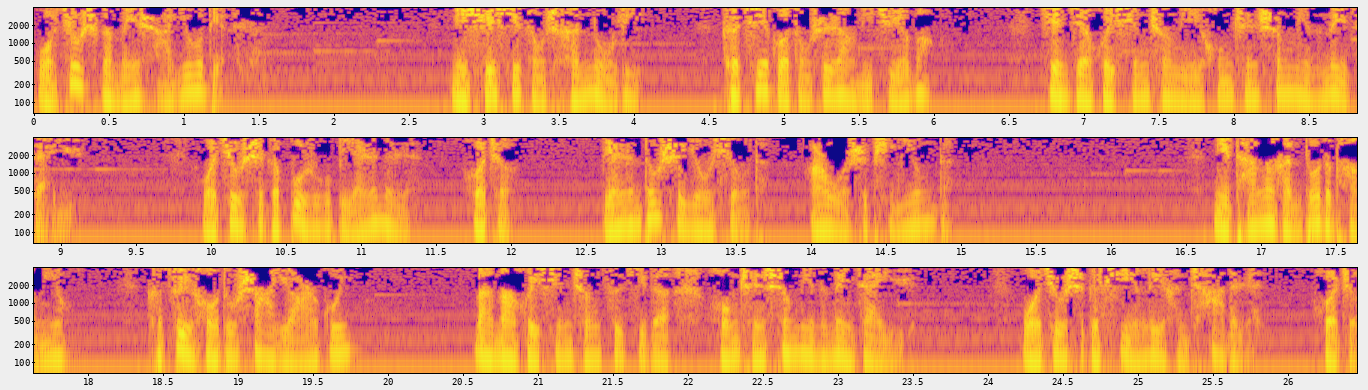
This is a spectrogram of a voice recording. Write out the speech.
我就是个没啥优点的人。你学习总是很努力，可结果总是让你绝望，渐渐会形成你红尘生命的内在语。我就是个不如别人的人，或者别人都是优秀的，而我是平庸的。你谈了很多的朋友，可最后都铩羽而归。慢慢会形成自己的红尘生命的内在语。我就是个吸引力很差的人，或者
